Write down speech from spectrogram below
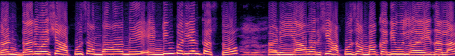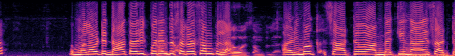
कारण दरवर्षी हापूस आंबा हा मे एंडिंग पर्यंत असतो. बरोबर. आणि या वर्षी हापूस आंबा कधी उल- हे झाला? मला वाटते दहा तारीख पर्यंत सगळा संपला. हो, हो, संपला. आणि मग साठ आंब्याची नाही साठ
